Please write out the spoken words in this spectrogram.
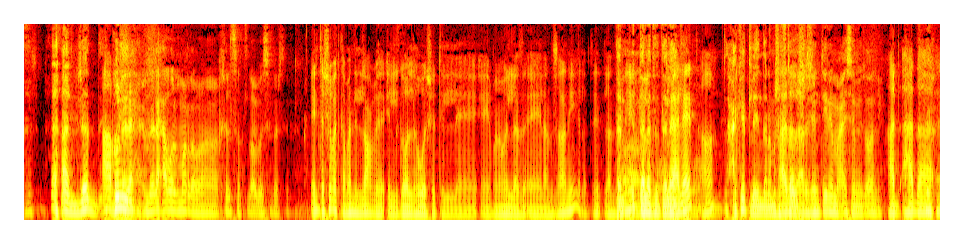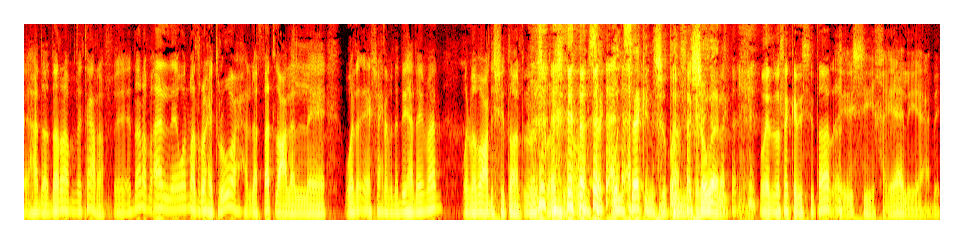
عن جد. آه، كل امبارح امبارح أول مرة خلصت لعبة 0 0 انت شفت كمان اللعبة الجول هو شت ال- آه، مانويل آه، لانزاني لانزاني. ثلاثة ثلاثة آه. حكيت لي انت أنا ما هذا شفتوش. الأرجنتيني مع اسم ايطالي هذا هذا هذا ضرب تعرف آه، ضرب قال وين ما تروح تروح لفت له على ال إيش إحنا بنناديها دايما؟ وين ما بقعد الشيطان. وين ساك- وين ساكن الشيطان الشوالي. الشيطان. وين ما سكن الشيطان شيء خيالي يعني.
